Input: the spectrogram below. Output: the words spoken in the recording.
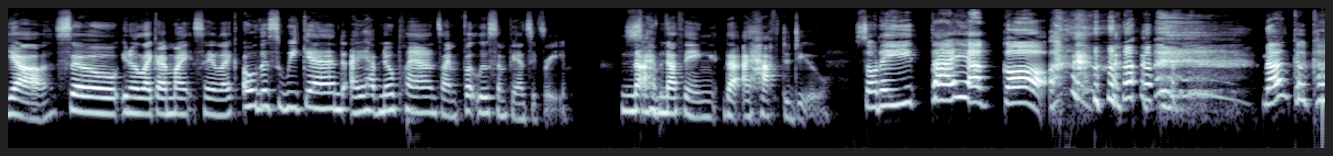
Yeah. So, you know, like I might say like, "Oh, this weekend I have no plans. I'm footloose and fancy free. No, I have nothing that I have to do." それ言いたいやっこ。なんか必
